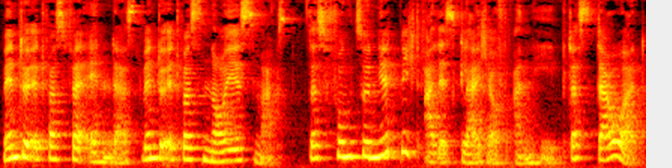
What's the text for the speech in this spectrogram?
Wenn du etwas veränderst, wenn du etwas Neues machst, das funktioniert nicht alles gleich auf Anhieb. Das dauert.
